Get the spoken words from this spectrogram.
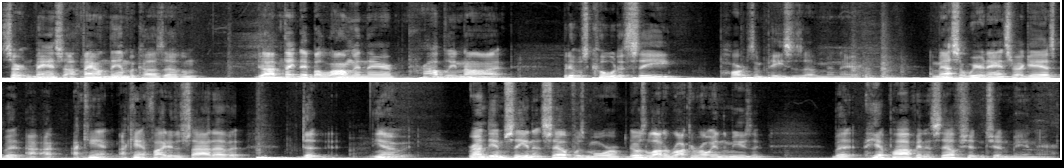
certain bands, so I found them because of them. Do I think they belong in there? Probably not. But it was cool to see parts and pieces of them in there. I mean, that's a weird answer, I guess, but I, I, I can't I can't fight either side of it. The, you know, Run DMC in itself was more. There was a lot of rock and roll in the music, but hip hop in itself shouldn't shouldn't be in there.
